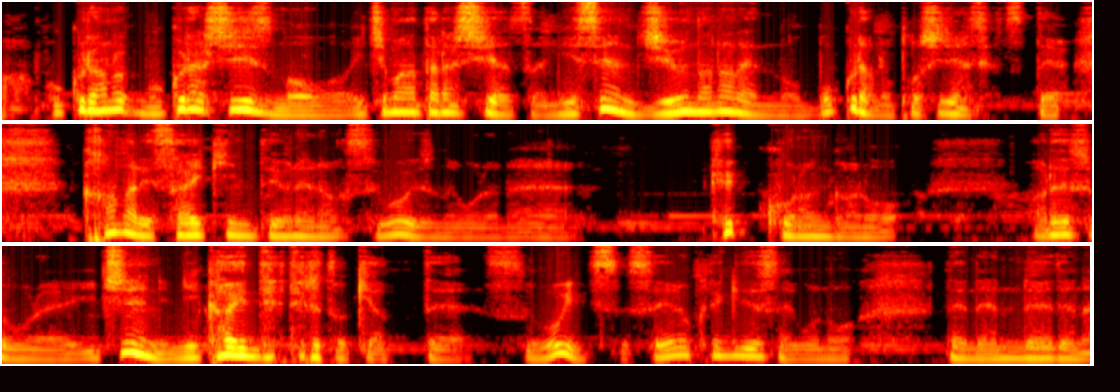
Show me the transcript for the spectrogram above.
あ僕らの、僕らシリーズの一番新しいやつは2017年の僕らの都市伝説ってかなり最近っていうね、なんかすごいですね、これね。結構なんかあの、あれですよ、これ、1年に2回出てる時あって、すごいですね。精力的ですね、この、ね、年齢でね。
